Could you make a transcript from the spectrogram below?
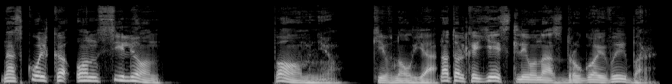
насколько он силен?» «Помню», — кивнул я. «Но только есть ли у нас другой выбор?»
